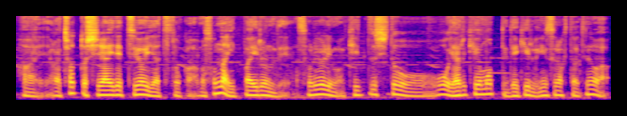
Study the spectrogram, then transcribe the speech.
はい、だからちょっと試合で強いやつとか、まあ、そんなんいっぱいいるんでそれよりもキッズ指導をやる気を持ってできるインストラクターっていうのは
